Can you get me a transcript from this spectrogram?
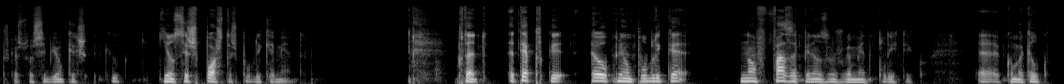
porque as pessoas sabiam que, que, que iam ser expostas publicamente. Portanto, até porque a opinião pública não faz apenas um julgamento político, uh, como aquele que o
